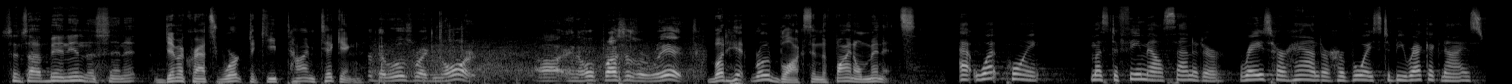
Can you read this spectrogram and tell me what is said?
since I've been in the Senate. Democrats worked to keep time ticking. The rules were ignored, uh, and the whole process was rigged. But hit roadblocks in the final minutes. At what point must a female senator raise her hand or her voice to be recognized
